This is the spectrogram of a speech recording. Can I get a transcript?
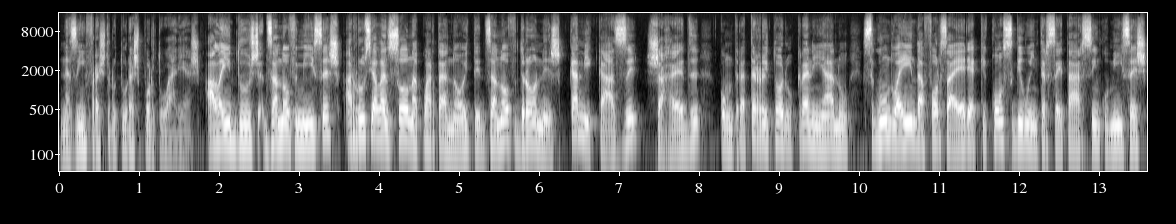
nas infraestruturas portuárias. Além dos 19 mísseis, a Rússia lançou na quarta noite 19 drones kamikaze Shahed contra território ucraniano, segundo ainda a Força Aérea que conseguiu interceptar cinco mísseis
